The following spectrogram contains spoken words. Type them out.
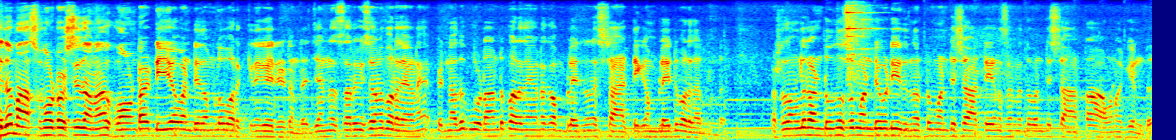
ഇത് മാസ് മോട്ടോഴ്സ് ഇതാണ്. ഹോണ്ട ഡിയോ വണ്ടി നമ്മൾ വർക്കിന് കയറിയിട്ടുണ്ട് ജനറൽ സർവീസ് ആണ് പറഞ്ഞേക്കണേ. പിന്നെ അത് കൂടാണ്ട് പറഞ്ഞേക്കണ കംപ്ലൈന്റ് സ്റ്റാർട്ടിങ് കംപ്ലൈന്റ് പറഞ്ഞിട്ടുണ്ട്. പക്ഷേ നമ്മൾ രണ്ട് മൂന്ന് ദിവസം വണ്ടി ഇവിടെ ഇരുന്നിട്ടും വണ്ടി സ്റ്റാർട്ട് ചെയ്യുന്ന സമയത്ത് വണ്ടി സ്റ്റാർട്ട് ആവണമൊക്കെ ഉണ്ട്.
